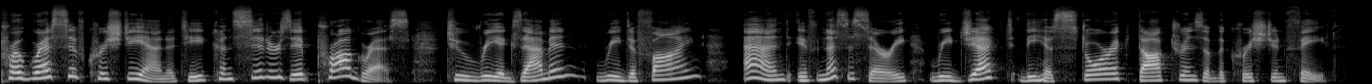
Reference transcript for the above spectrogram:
progressive Christianity considers it progress to re examine, redefine, and, if necessary, reject the historic doctrines of the Christian faith.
